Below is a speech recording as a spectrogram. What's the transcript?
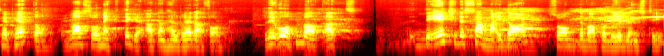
til Peter var så mektig at han helbreda folk. Så Det er åpenbart at det er ikke det samme i dag som det var på Bibelens tid.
